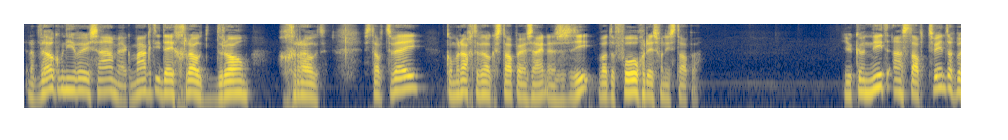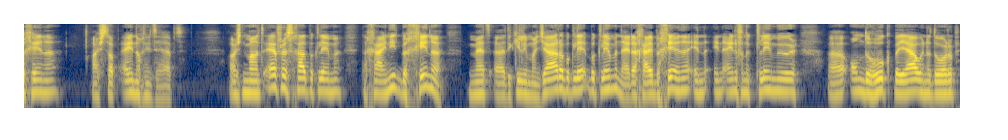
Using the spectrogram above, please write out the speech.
En op welke manier wil je samenwerken? Maak het idee groot, droom groot. Stap 2, Kom erachter welke stappen er zijn en zie wat de volgorde is van die stappen. Je kunt niet aan stap 20 beginnen als je stap 1 nog niet hebt. Als je Mount Everest gaat beklimmen, dan ga je niet beginnen met uh, de Kilimanjaro beklimmen. Nee, dan ga je beginnen in, in een van de klimmuur uh, om de hoek bij jou in het dorp,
